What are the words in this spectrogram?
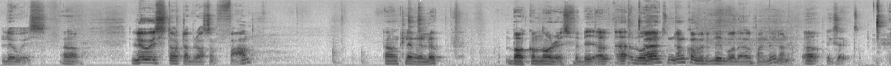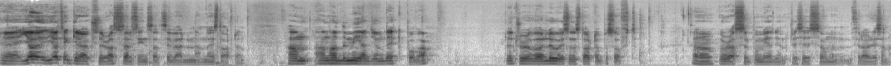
Lewis. Ja. Lewis startar bra som fan. Han klev väl upp bakom Norris förbi äh, båda. Ja, de kommer förbi båda alpinbilarna. Ja, exakt. Eh, Jag, jag tycker också Russells insats är värd att nämna i starten. Han, han hade mediumdäck på va? Jag tror det var Lewis som startade på soft. Ja, Och Russell på medium, precis som Ferrarisarna.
